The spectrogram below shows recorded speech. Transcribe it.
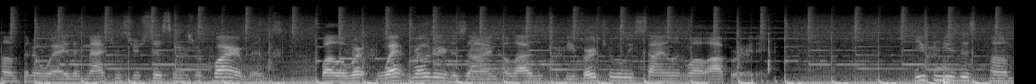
pump in a way that matches your system's requirements, while a wet rotor design allows it to be virtually silent while operating. You can use this pump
